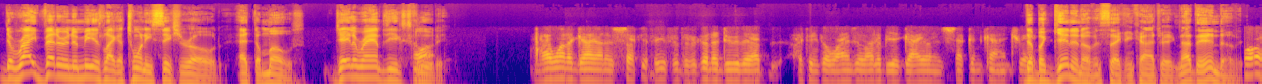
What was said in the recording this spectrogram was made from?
the right veteran to me is like a 26 year old at the most. Jalen Ramsey excluded. I want a guy on his second. If they're going to do that, I think the Lions ought to be a guy on his second contract. The beginning of his second contract, not the end of it. Well,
